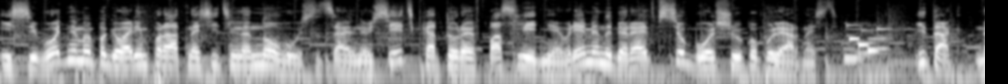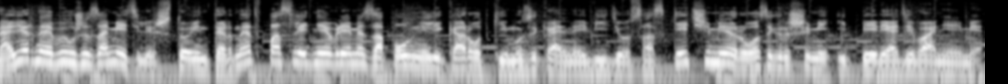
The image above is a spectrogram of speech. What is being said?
И сегодня мы поговорим про относительно новую социальную сеть, которая в последнее время набирает все большую популярность. Итак, наверное, вы уже заметили, что интернет в последнее время заполнили короткие музыкальные видео со скетчами, розыгрышами и переодеваниями.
